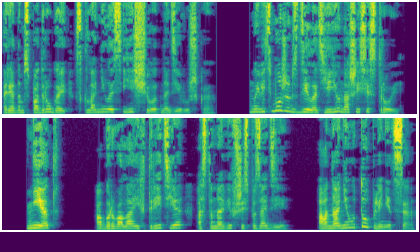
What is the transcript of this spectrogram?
Рядом с подругой склонилась еще одна девушка. Мы ведь можем сделать ее нашей сестрой? Нет, оборвала их третья, остановившись позади. Она не утопленница.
